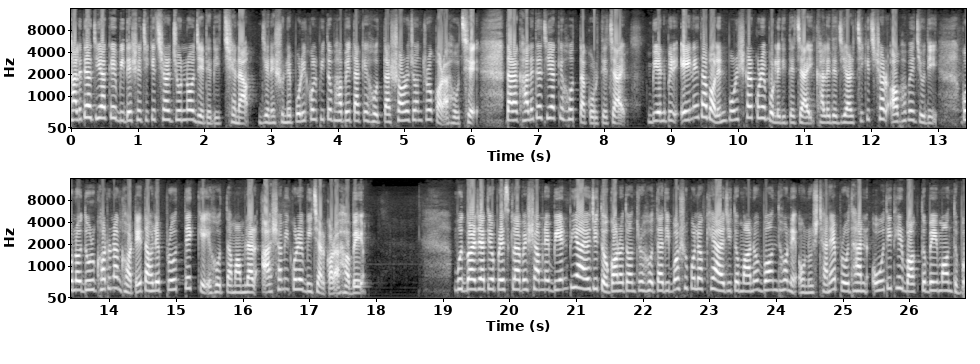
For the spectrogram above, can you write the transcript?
খালেদা জিয়াকে বিদেশে চিকিৎসার জন্য যেতে দিচ্ছে না। জেনে শুনে পরিকল্পিতভাবে তাকে হত্যার ষড়যন্ত্র করা হচ্ছে। তারা খালেদা জিয়াকে হত্যা করতে চায়। বিএনপির এই নেতা বলেন, পরিষ্কার করে বলে দিতে চাই, খালেদা জিয়ার চিকিৎসার অভাবে যদি কোনো দুর্ঘটনা ঘটে, তাহলে প্রত্যেককে হত্যা মামলার আসামি করে বিচার করা হবে। বুধবার জাতীয় প্রেস ক্লাবের সামনে বিএনপি আয়োজিত গণতন্ত্র হত্যা দিবস উপলক্ষে আয়োজিত মানববন্ধনে অনুষ্ঠানে প্রধান অতিথির বক্তব্যে মন্তব্য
